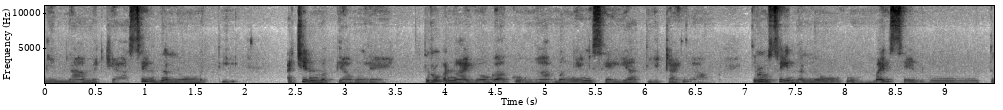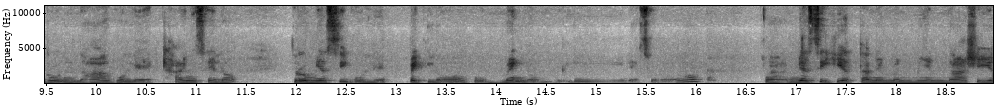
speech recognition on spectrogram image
မြင်နားမကြားစိတ်နှလုံးမသိအချစ်မပြောင်းလဲသူတို့အနာယောဂကိုငါမငိမ့်ဆယ်ရတည်တိုင်အောင်သူတို့စိတ်နှလုံးကိုမိုက်ဆယ်လို့သူတို့နားကိုလည်းထိုင်းဆယ်လို့ သူတို့မျက်စိကိုလည်းပိတ်လို့ဟိုမိတ်လို့တဲ့ဆိုတော့မျက်စိရတနဲ့မမြင်နားရှိရ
